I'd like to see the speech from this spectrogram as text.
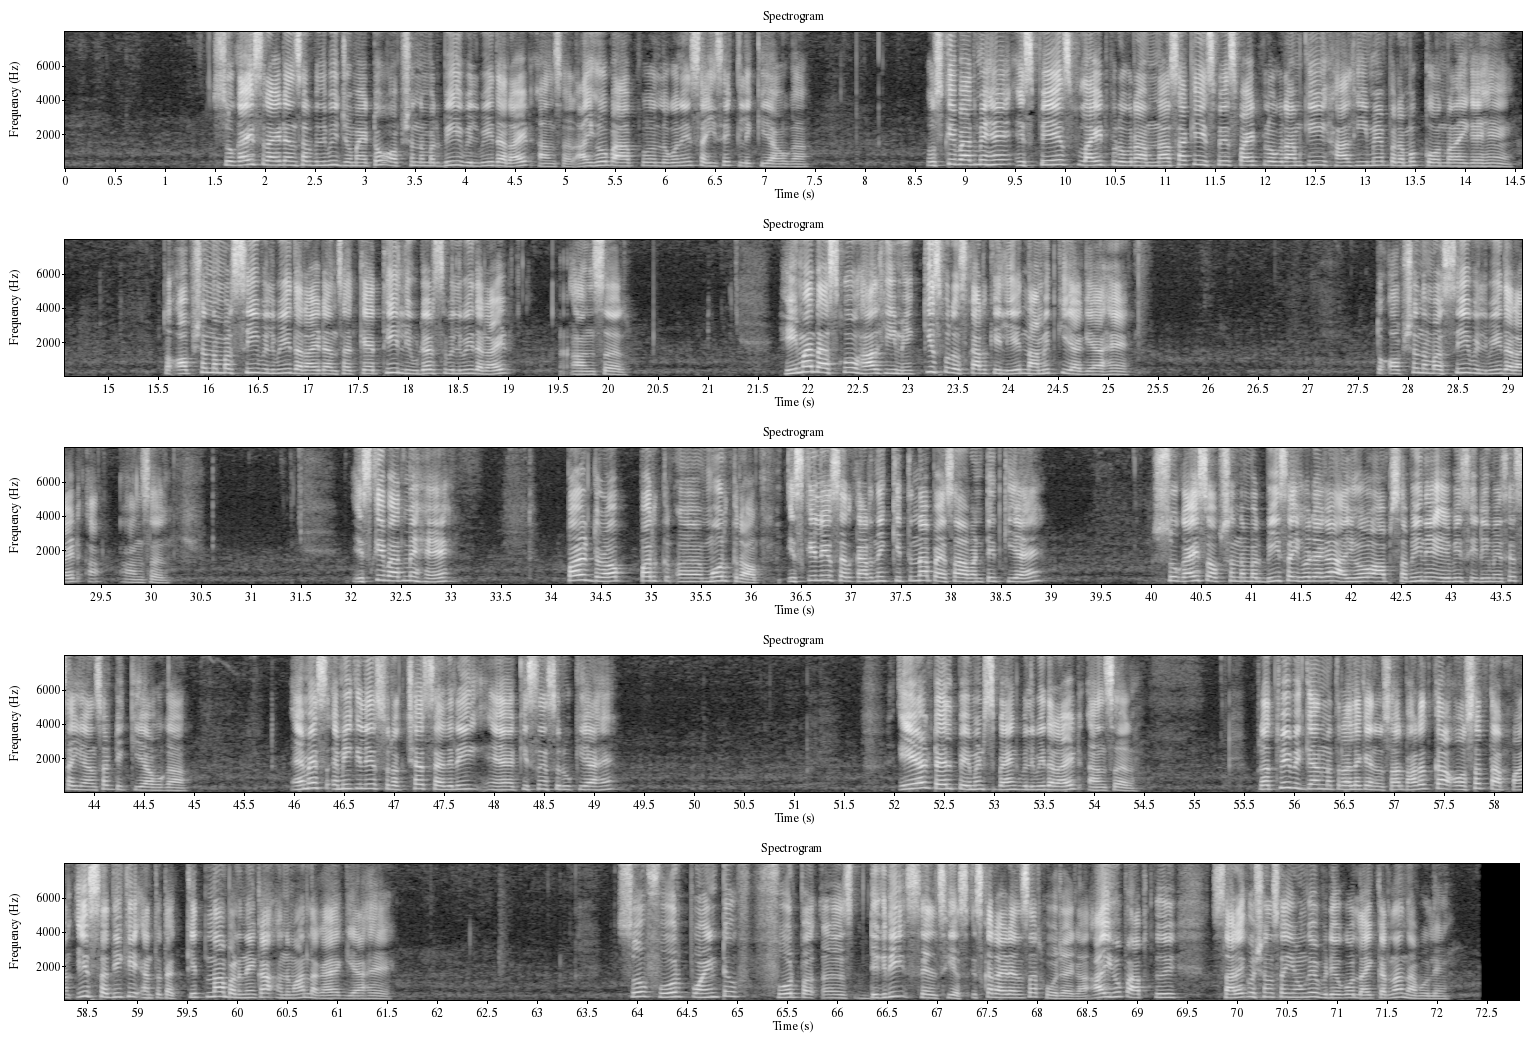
So guys right answer will be Zomato option number B will be the right answer I hope आप लोगों ने सही से क्लिक किया होगा। उसके बाद में है स्पेस फ़्लाइट प्रोग्राम नासा के स्पेस फ़्लाइट प्रोग्राम की हाल ही में प्रमुख कौन बनाए गए हैं? तो option number C will be the right answer Kathy Lueders will be the right answer Hema Das को हाल ही में किस पुरस्कार के लिए नामित किया गया है? तो option number C will be the right answer इसके बाद में है पर ड्रॉप पर मोर क्रॉप इसके लिए सरकार ने कितना पैसा आवंटित किया है? So guys option number B सही हो जाएगा. आई हो आप सभी ने ए बी सी डी में से सही आंसर टिक किया होगा. एमएसएमई के लिए सुरक्षा सैलरी किसने शुरू किया है? Airtel Payments Bank will be the right answer. पृथ्वी विज्ञान मंत्रालय के अनुसार भारत का औसत तापमान इस सदी के अंत तक कितना बढ़ने का अनुमान लगाया गया है? So four point four degree Celsius. इसका राइट आंसर हो जाएगा। आई होप आपके सारे क्वेश्चन सही होंगे। वीडियो को लाइक करना ना भूलें।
